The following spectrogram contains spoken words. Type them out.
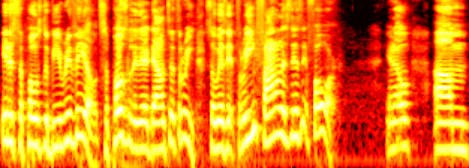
it is supposed to be revealed. Supposedly they're down to three. So is it three finalists? Is it four? You know, um,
